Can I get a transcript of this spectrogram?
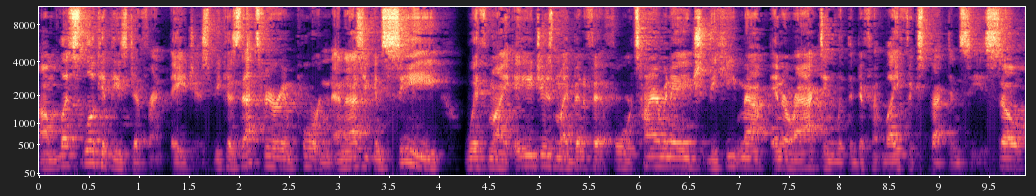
Um, let's look at these different ages because that's very important. And as you can see with my ages, my benefit for retirement age, the heat map interacting with the different life expectancies. So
